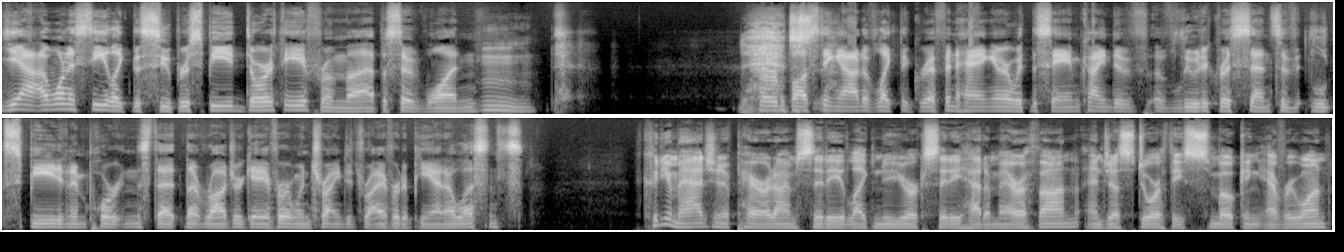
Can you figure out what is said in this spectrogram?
Yeah, I want to see like the super speed Dorothy from uh, episode one. Mm. Her busting out of like the Griffin hangar with the same kind of, of ludicrous sense of l- speed and importance that, that Roger gave her when trying to drive her to piano lessons. Could you imagine if Paradigm City, like New York City, had a marathon and just Dorothy smoking everyone?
